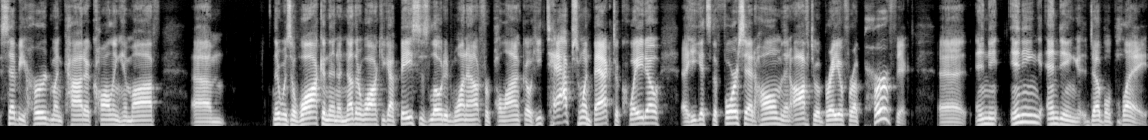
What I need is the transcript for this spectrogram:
Seby heard Moncada calling him off. Um, there was a walk and then another walk. You got bases loaded, one out for Polanco. He taps one back to Cueto. Uh, he gets the force at home, then off to Abreu for a perfect uh, inning, inning ending double play.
